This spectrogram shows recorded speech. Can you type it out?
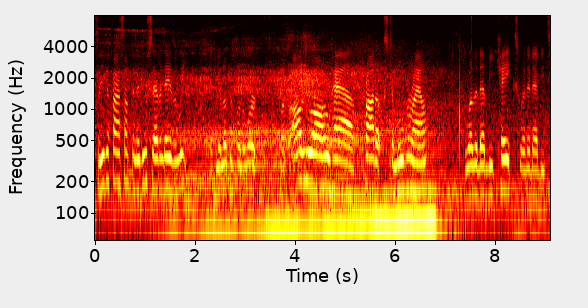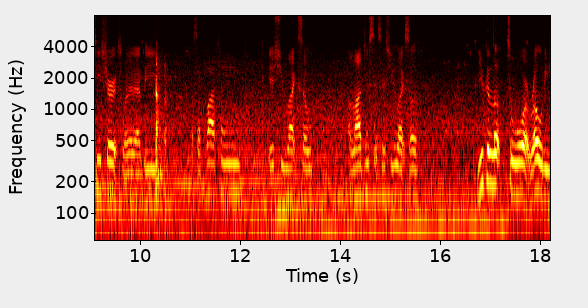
So you can find something to do seven days a week if you're looking for the work. But for all you all who have products to move around, whether that be cakes, whether that be t-shirts, whether that be a supply chain issue like so, a logistics issue like so, you can look toward Roadie,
